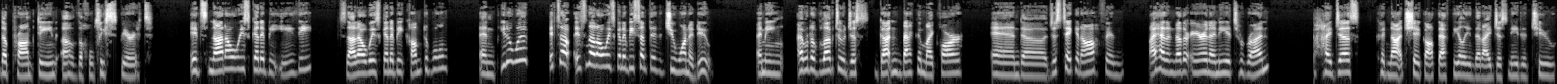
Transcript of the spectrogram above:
the prompting of the Holy Spirit. It's not always going to be easy. It's not always going to be comfortable. And you know what? It's not, it's not always going to be something that you want to do. I mean, I would have loved to have just gotten back in my car and, uh, just taken off and I had another errand I needed to run, but I just could not shake off that feeling that I just needed to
